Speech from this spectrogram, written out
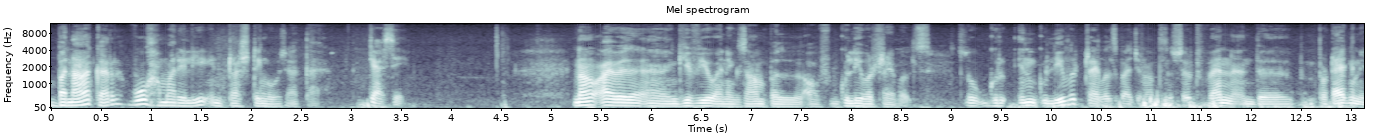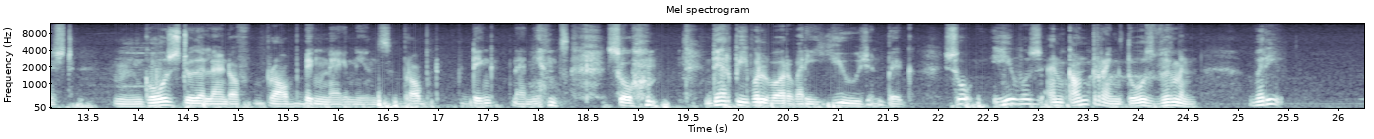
बना कर वो हमारे लिए इंटरेस्टिंग हो जाता है। कैसे? Now I will give you an example of Gulliver Travels तो in Gulliver Travels by Jonathan Swift when the protagonist goes to the land of Brobdingnagians Brobdingnagians so there people were very huge and big so he was encountering those women very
